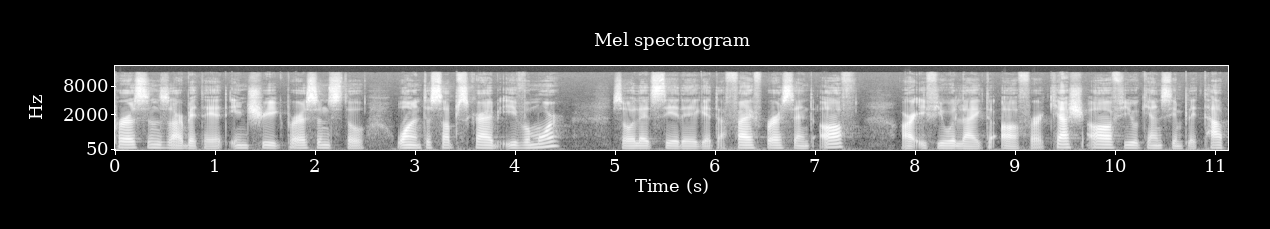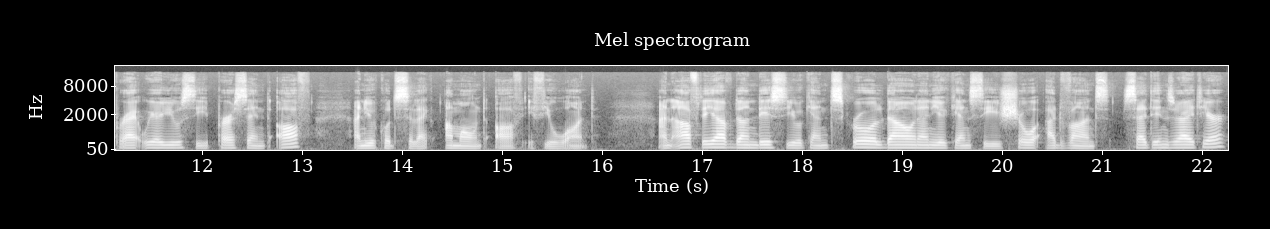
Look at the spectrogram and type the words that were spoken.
persons or better yet intrigue persons to want to subscribe even more. So let's say they get a 5% off or if you would like to offer cash off you can simply tap right where you see percent off and you could select amount off if you want. And after you have done this you can scroll down and you can see show advanced settings right here.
